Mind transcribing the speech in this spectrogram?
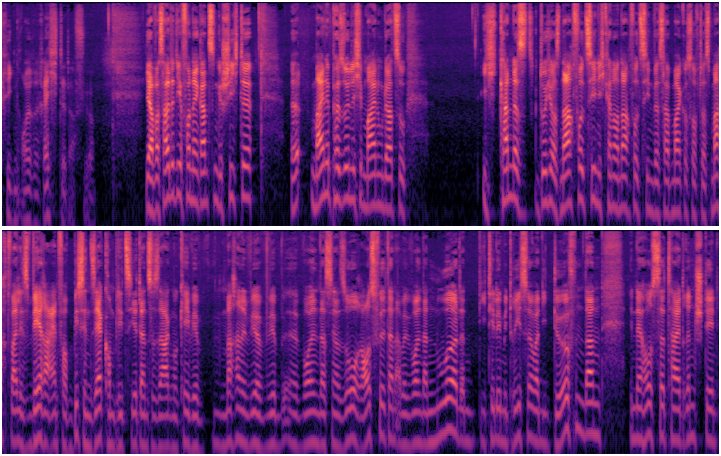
kriegen eure Rechte dafür. Ja, was haltet ihr von der ganzen Geschichte? Äh, meine persönliche Meinung dazu, ich kann das durchaus nachvollziehen. Ich kann auch nachvollziehen, weshalb Microsoft das macht, weil es wäre einfach ein bisschen sehr kompliziert, dann zu sagen, okay, wir machen, wir, wir äh, wollen das ja so rausfiltern, aber wir wollen dann nur dann die Telemetrie-Server, die dürfen dann in der Host-Datei drinstehen.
